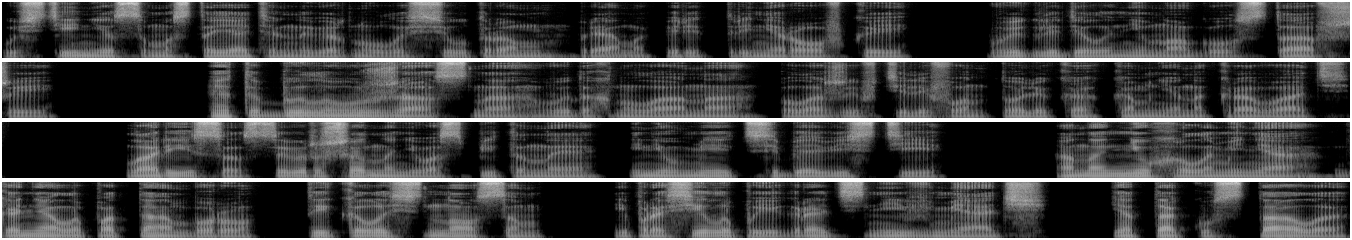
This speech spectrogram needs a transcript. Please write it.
Устинья самостоятельно вернулась утром, прямо перед тренировкой. Выглядела немного уставшей, «Это было ужасно», — выдохнула она, положив телефон Толика ко мне на кровать. «Лариса совершенно невоспитанная и не умеет себя вести. Она нюхала меня, гоняла по тамбуру, тыкалась носом и просила поиграть с ней в мяч. Я так устала.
